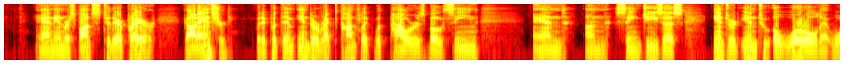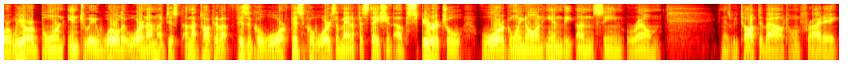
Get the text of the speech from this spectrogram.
And in response to their prayer, God answered, but it put them in direct conflict with powers both seen and unseen. Jesus entered into a world at war. We are born into a world at war. And I'm not just I'm not talking about physical war. Physical war is a manifestation of spiritual war going on in the unseen realm. And as we talked about on Friday,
